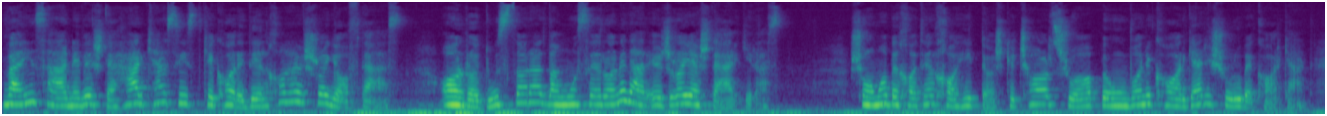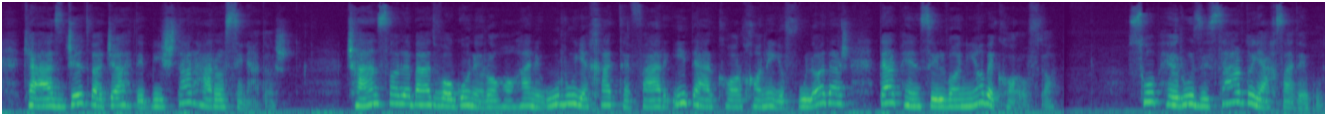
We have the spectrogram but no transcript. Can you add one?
و این سرنوشت هر کسی است که کار دلخواهش را یافته است. آن را دوست دارد و مصرانه در اجرایش درگیر است. شما به خاطر خواهید داشت که چارلز شواب به عنوان کارگری شروع به کار کرد که از جد و جهد بیشتر حراسی نداشت. چند سال بعد واگن راه آهن او روی خط فرعی در کارخانه فولادش در پنسیلوانیا به کار افتاد. صبح روزی سرد و یخزده بود.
